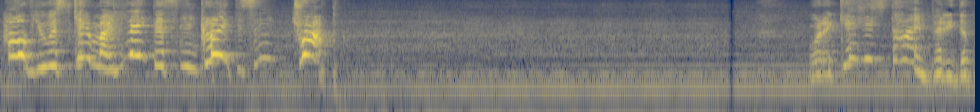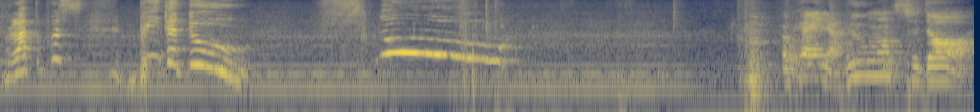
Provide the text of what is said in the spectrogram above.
how have you escaped my latest and greatest trap? When I guess it's time, Perry the Platypus, beat the two! No! Okay, now who wants to die?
